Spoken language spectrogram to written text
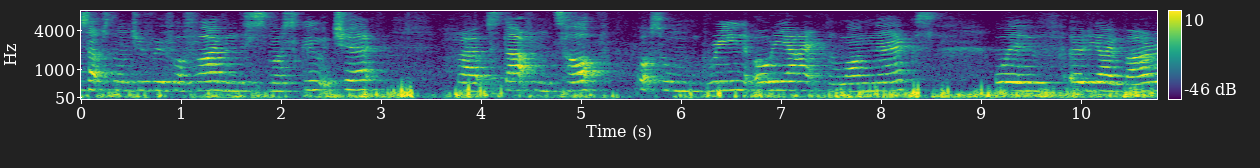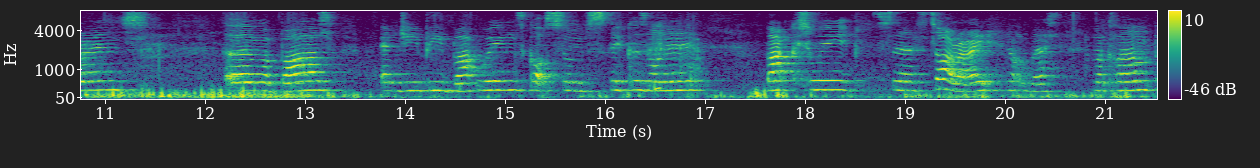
Taps one, two, three, four, five, and this is my scooter check. Right, start from the top. Got some green ODI long necks with ODI bar ends. Um, my bars, MGP Batwings, got some stickers on it. Back sweep, it's, uh, it's alright, not the best. My clamp,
